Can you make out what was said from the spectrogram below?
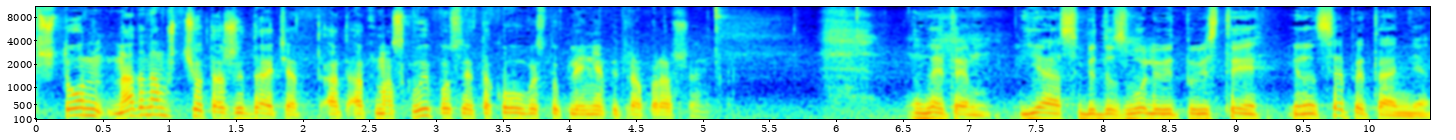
Что надо нам что-то ожидать от, от, от Москвы после такого выступления Петра Порошенко? Знаєте, я собі дозволю відповісти і на це питання,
